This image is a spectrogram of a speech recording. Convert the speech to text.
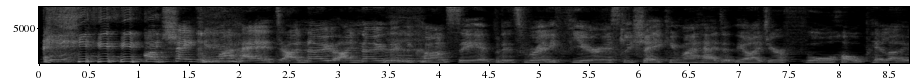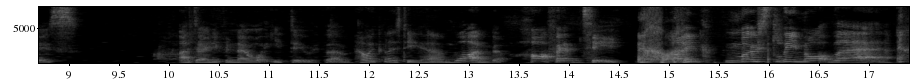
I'm shaking my head. I know, I know that you can't see it, but it's really furiously shaking my head at the idea of four whole pillows. I don't even know what you'd do with them. How many pillows do you have? One, half empty. like, mostly not there.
